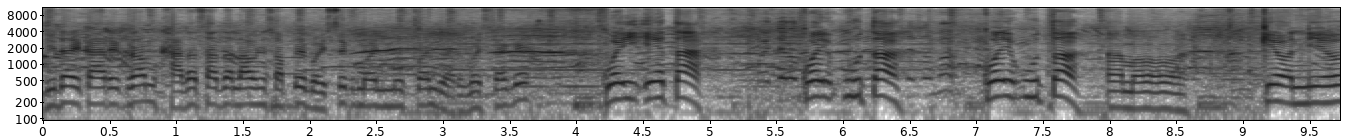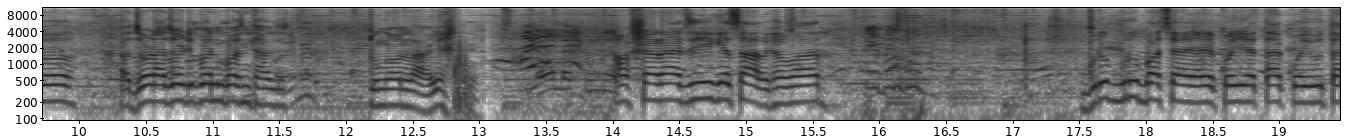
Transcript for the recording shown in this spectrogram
विदाय कार्यक्रम खाजा सादा लाउने सबै भइसक्यो। मैले मुख पनि धोएर बसिसकेँ। कोही यता कोही उता कोही उता। आमामा के भन्ने हो? जोडाजोडी पनि बस्नु थाल्छ टुङ्गाउनु लाग्यो। अप्सराजी के छ हालखबर? ग्रुप ग्रुप बस्या कोही यता कोही उता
